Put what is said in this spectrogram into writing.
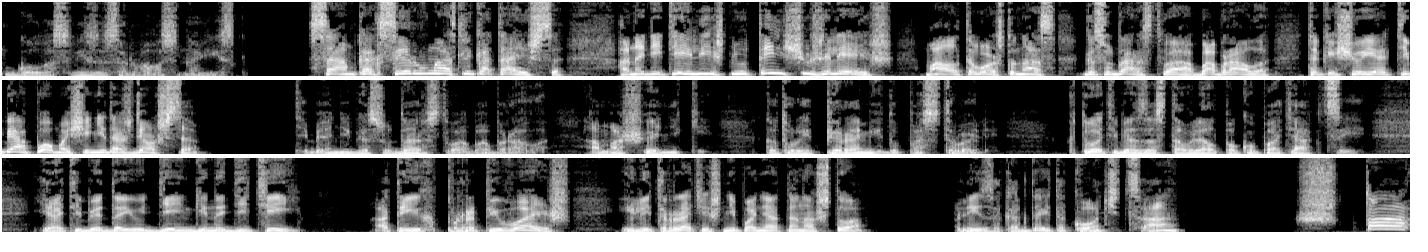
Голос Лизы сорвался на виск. Сам как сыр в масле катаешься, а на детей лишнюю тысячу жалеешь. Мало того, что нас государство обобрало, так еще и от тебя помощи не дождешься. Тебя не государство обобрало, а мошенники, которые пирамиду построили. Кто тебя заставлял покупать акции? Я тебе даю деньги на детей, а ты их пропиваешь или тратишь непонятно на что. Лиза, когда это кончится, а? Что?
